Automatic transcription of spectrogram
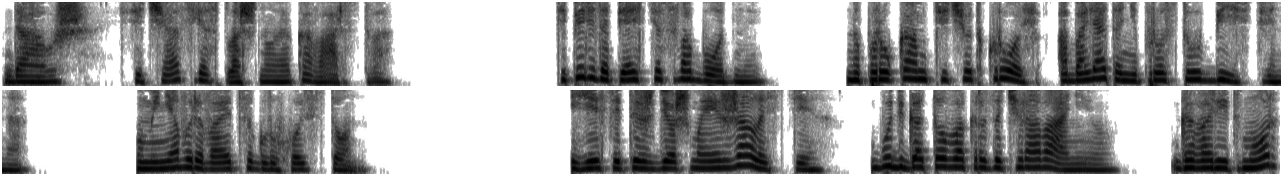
Да уж, сейчас я сплошное коварство. Теперь запястья свободны, но по рукам течет кровь, а болят они просто убийственно. У меня вырывается глухой стон. «Если ты ждешь моей жалости, будь готова к разочарованию», — говорит Мор,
